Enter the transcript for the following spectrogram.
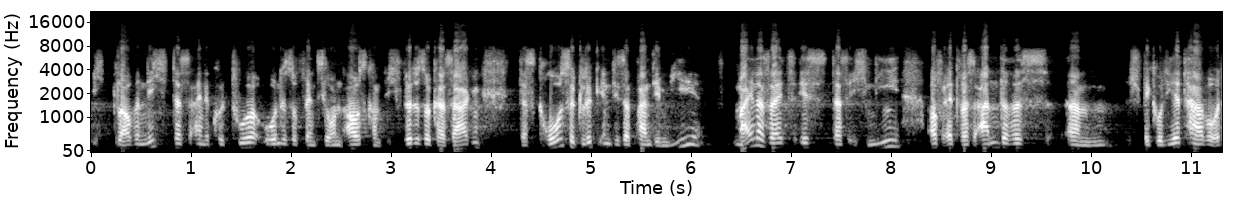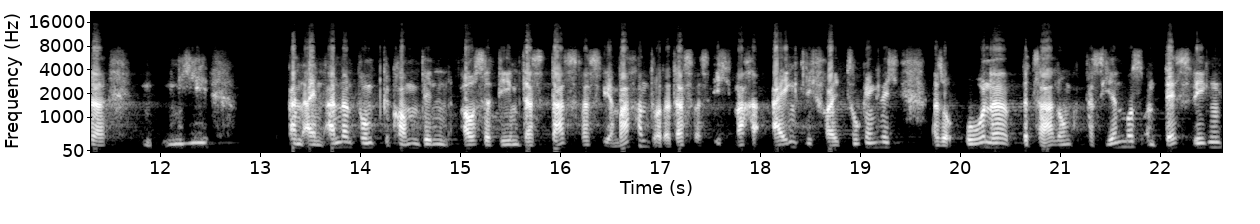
ich glaube nicht, dass eine Kultur ohne Subventionen auskommt. Ich würde sogar sagen, das große Glück in dieser Pandemie meinerseits ist, dass ich nie auf etwas anderes ähm, spekuliert habe oder nie an einen anderen Punkt gekommen bin, außerdem, dass das, was wir machen oder das, was ich mache, eigentlich frei zugänglich, also ohne Bezahlung passieren muss und deswegen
